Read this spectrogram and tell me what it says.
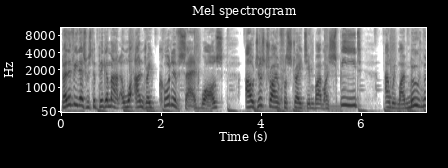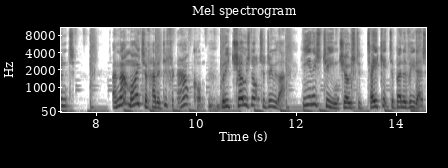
Benavidez was the bigger man, and what Andre could have said was, I'll just try and frustrate him by my speed and with my movement. And that might have had a different outcome, but he chose not to do that. He and his team chose to take it to Benavidez.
